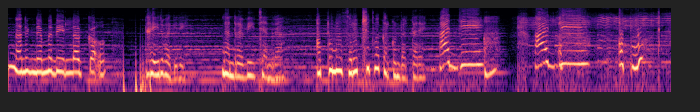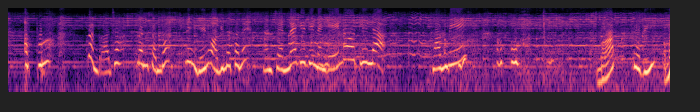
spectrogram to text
ನನಗ್ ನೆಮ್ಮದಿ ಇಲ್ಲ ಅಕ್ಕ. ಧೈರ್ಯವಾಗಿರಿ. ನನ್ ರವಿ ಚಂದ್ರ ಅಪ್ಪನ ಸುರಕ್ಷಿತವಾಗಿ ಕರ್ಕೊಂಡ್ ಬರ್ತಾರೆ. ಅಜ್ಜಿ! ಅಜ್ಜಿ! ಅಪ್ಪು ಅಪ್ಪು ನನ್ ರಾಜ ನನ್ ಕಂದ ನಿನ್ಗೇನು ಆಗಿಲ್ಲ ತಾನೆ? ನಾನ್ ಚೆನ್ನಾಗಿದ್ದೀನಿ ನಂಗೇನು ಆಗ್ಲಿಲ್ಲ. ಮಮ್ಮಿ! ಅಪ್ಪು. ಅಮ್ಮ ರವಿ ಅಮ್ಮ.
